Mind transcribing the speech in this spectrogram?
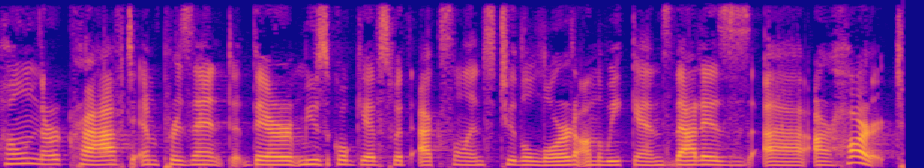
hone their craft and present their musical gifts with excellence to the Lord on the weekends. That is uh, our heart.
